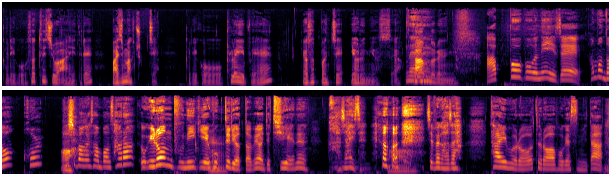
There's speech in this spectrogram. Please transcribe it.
그리고 서태지와 아이들의 마지막 축제, 그리고 플레이브의 여섯 번째 여름이었어요. 네. 다음 노래는요? 앞부분이 이제 한 번 더 콜? PC방에서 어. 한번 살아? 이런 분위기의 네. 곡들이었다면 이제 뒤에는 가자 이제 아. 집에 가자 타임으로 들어와 보겠습니다. 네.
